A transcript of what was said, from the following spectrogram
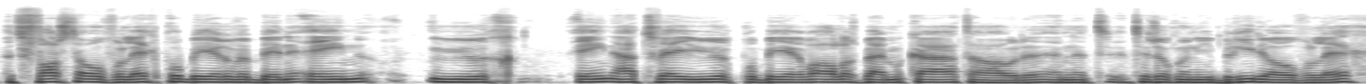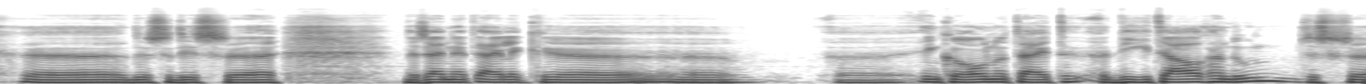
het vaste overleg proberen we binnen één uur, één à twee uur proberen we alles bij elkaar te houden. En het, het is ook een hybride overleg. dus het is, we zijn net eigenlijk in coronatijd digitaal gaan doen. Dus uh,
